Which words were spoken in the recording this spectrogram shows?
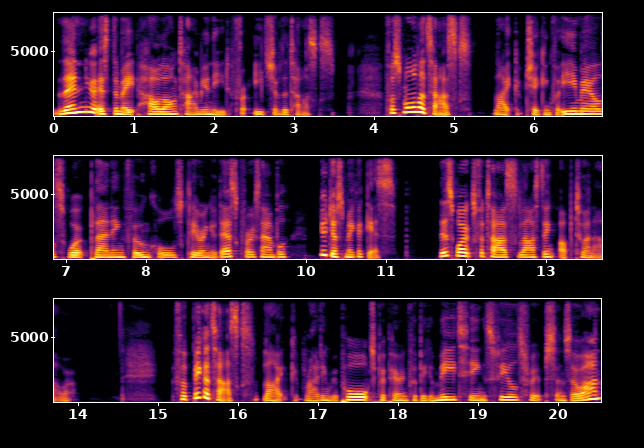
Then you estimate how long time you need for each of the tasks. For smaller tasks, like checking for emails, work planning, phone calls, clearing your desk, for example, you just make a guess. This works for tasks lasting up to an hour. For bigger tasks, like writing reports, preparing for bigger meetings, field trips, and so on,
